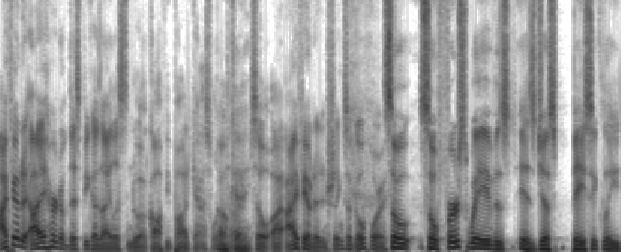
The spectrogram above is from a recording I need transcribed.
I found it. I heard of this because I listened to a coffee podcast one Okay. time. So I, I found it interesting. So go for it. So so first wave is is just basically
